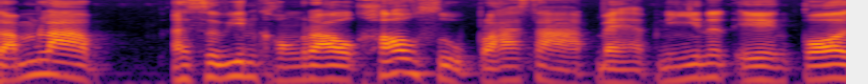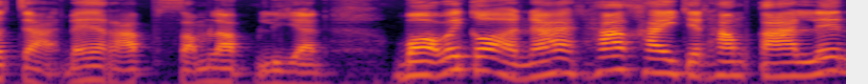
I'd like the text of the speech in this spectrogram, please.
สำหรับอัศวินของเราเข้าสู่ปราสาทแบบนี้นั่นเองก็จะได้รับสำหรับเหรียญบอกไว้ก่อนนะ ถ้าใครจะทำการเล่น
